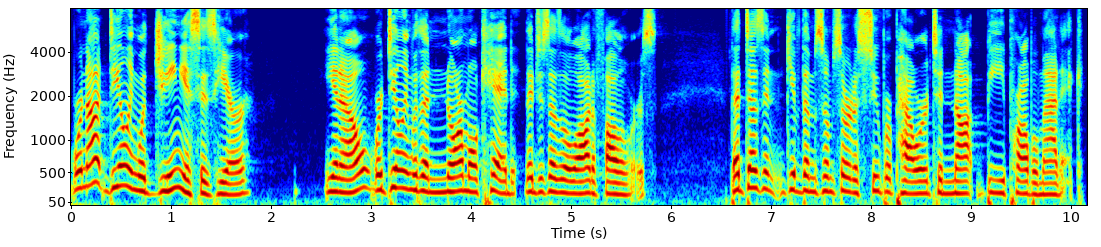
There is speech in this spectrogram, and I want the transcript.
We're not dealing with geniuses here. You know, we're dealing with a normal kid that just has a lot of followers. That doesn't give them some sort of superpower to not be problematic.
